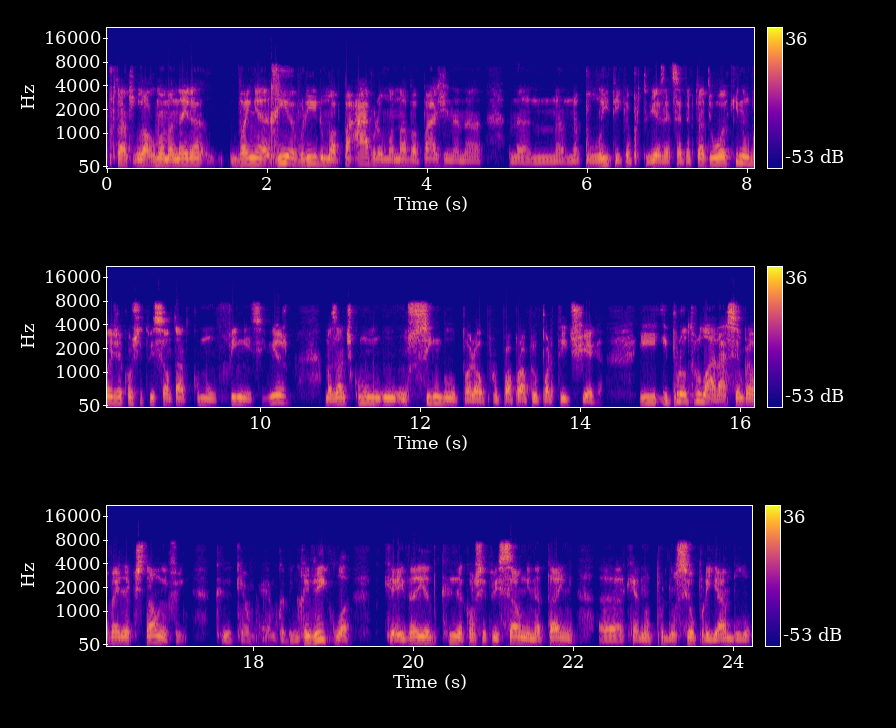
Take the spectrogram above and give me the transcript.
portanto, de alguma maneira, venha reabrir uma, abra uma nova página na, na, na, na, política portuguesa, etc. Portanto, eu aqui não vejo a Constituição tanto como um fim em si mesmo, mas antes como um, um símbolo para o, para o, próprio partido Chega. E, e, por outro lado, há sempre a velha questão, enfim, que, que é, um, é um bocadinho ridícula, que a ideia de que a Constituição ainda tem, uh, que é no, no, seu preâmbulo,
